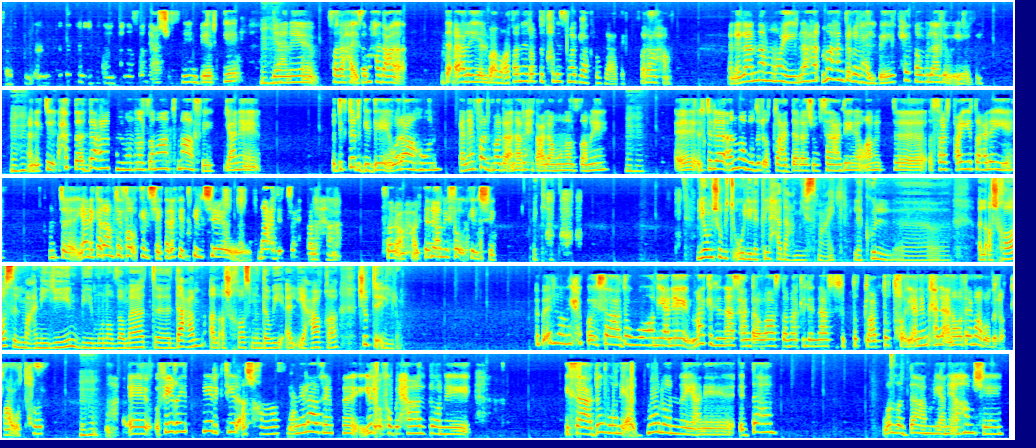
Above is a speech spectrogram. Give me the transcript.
أنا صار لي 10 سنين بيركي يعني صراحة إذا ما حدا دق علي الباب وعطاني ربطة خبز ما بياكلوا أولادي صراحة. يعني لأنه معي لا ما عندي غير هالبيت حتى أولادي وإيدي يعني كتير حتى دعم المنظمات ما في. يعني بدك ترقدي وراهم يعني فرد مرة أنا رحت على منظمة آه، قلت لها أنا ما بقدر أطلع الدرج وساعديني وقامت آه، صارت تعيط علي. كنت يعني كرامتي فوق كل شيء تركت كل شيء وما عدت رحت على حالي صراحة الكلام فوق كل شيء. أكيد. اليوم شو بتقولي لكل حدا عم يسمعك؟ لكل آه الأشخاص المعنيين بمنظمات دعم الأشخاص من ذوي الإعاقة. شو بتقولي لهم؟ بقول لهم يحبوا يساعدون. يعني ما كل الناس عندها واسطة ما كل الناس بتطلع بتدخل. يعني مثل هلا أنا وضعي ما بقدر أطلع وأدخل. آه، في غير كثير كثير أشخاص يعني لازم يرقفوا بحالهم يساعدوهم يقدموا لهم يعني الدعم. والله الدعم يعني أهم شيء.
